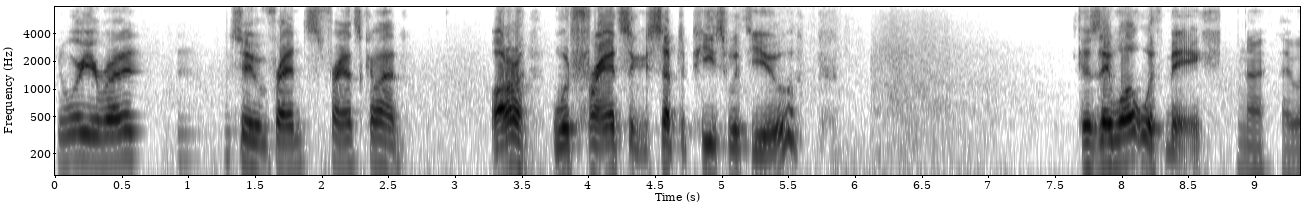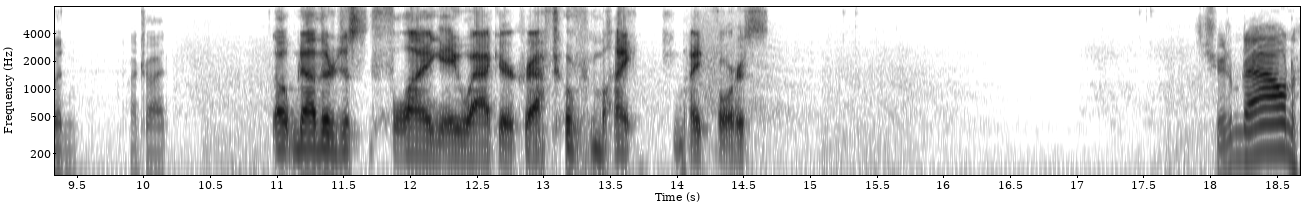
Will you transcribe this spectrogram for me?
Where are you running to, France? France, come on. Well, I don't know. Would France accept a peace with you? Because they won't with me. No, they wouldn't. I tried. Oh, now they're just flying AWAC aircraft over my my force. Shoot him down.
